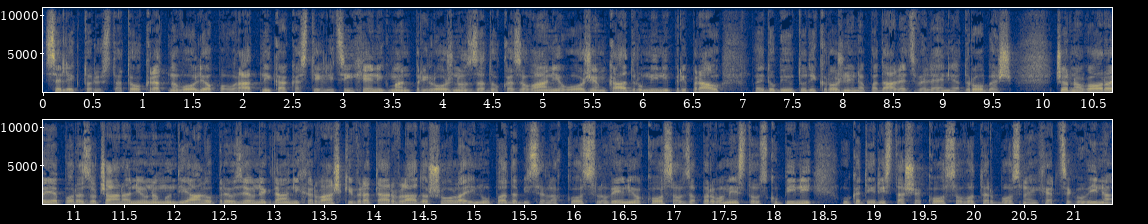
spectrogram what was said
Selektorju sta tokrat na voljo povratnika Kastelic in Henigman, priložnost za dokazovanje v ožjem kadru mini priprav pa je dobil tudi krožni napadalec Velenja Drobež. Črnogoro je po razočaranju na mundial finalu prevzel nekdani hrvaški vratar Vlado Šola in upa, da bi se lahko Slovenijo kosal za prvo mesto v skupini, v kateri sta še Kosovo ter Bosna in Hercegovina.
